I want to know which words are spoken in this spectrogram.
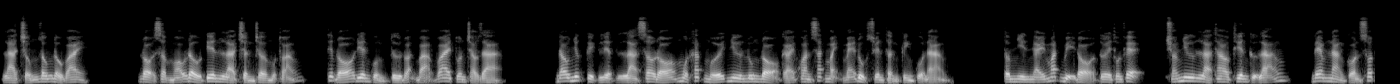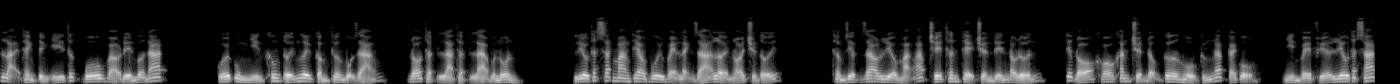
là trống rông đầu vai. Đỏ sầm máu đầu tiên là trần chờ một thoáng, tiếp đó điên cuồng từ đoạn bả vai tuôn trào ra. Đau nhức kịch liệt là sau đó một khắc mới như nung đỏ cái quan sát mạnh mẽ đục xuyên thần kinh của nàng tầm nhìn nháy mắt bị đỏ tươi thôn vệ chóng như là thao thiên cự lãng, đem nàng còn sót lại thành tỉnh ý thức vỗ vào đến vỡ nát. Cuối cùng nhìn không tới ngươi cầm thương bộ dáng, đó thật là thật là buồn nôn. Liêu thất sát mang theo vui vẻ lạnh giá lời nói chuyển tới. Thẩm diệp giao liều mạng áp chế thân thể truyền đến đau đớn, tiếp đó khó khăn chuyển động cơ hồ cứng ngắc cái cổ, nhìn về phía liêu thất sát.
